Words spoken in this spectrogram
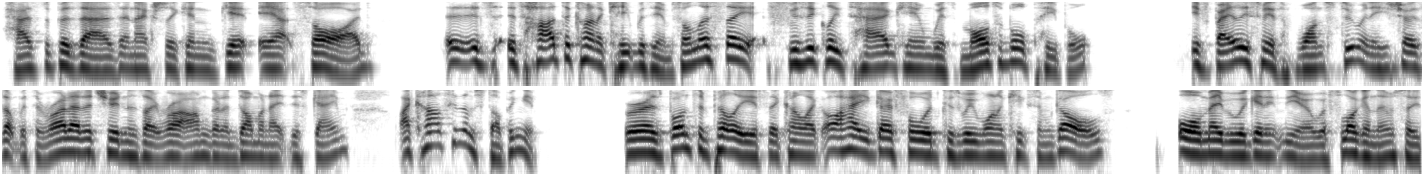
has the pizzazz, and actually can get outside. It's it's hard to kind of keep with him. So unless they physically tag him with multiple people, if Bailey Smith wants to and he shows up with the right attitude and is like, right, I'm going to dominate this game, I can't see them stopping him. Whereas Bontempelli, if they're kind of like, oh, hey, go forward because we want to kick some goals, or maybe we're getting, you know, we're flogging them, so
